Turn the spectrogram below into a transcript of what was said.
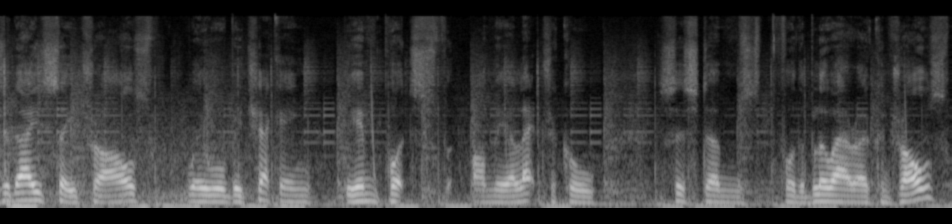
Today's sea trials, we will be checking the inputs on the electrical systems for the Blue Arrow controls.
